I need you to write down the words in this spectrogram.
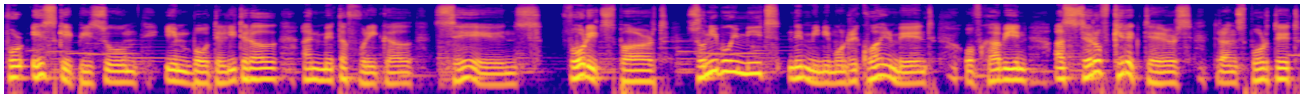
for escapism in both the literal and metaphorical sense. For its part, Sonny Boy meets the minimum requirement of having a set of characters transported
